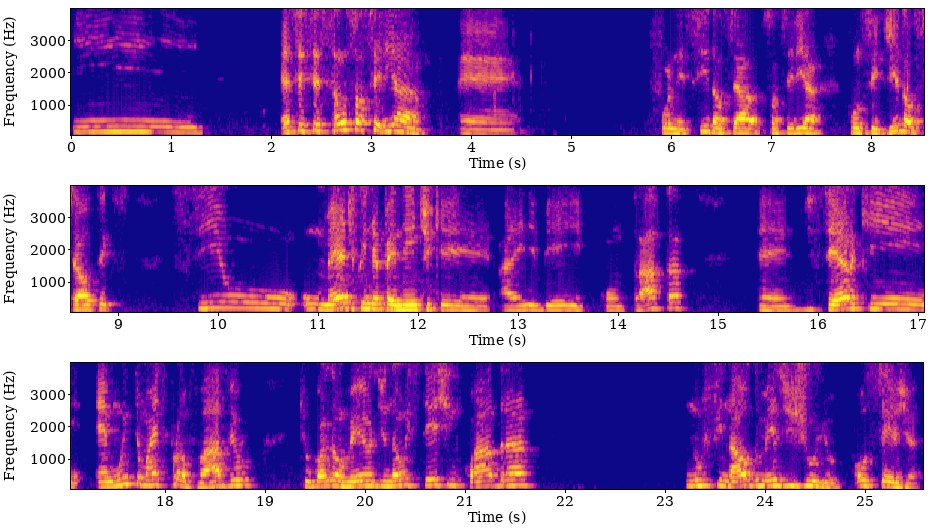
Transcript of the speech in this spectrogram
e essa exceção só seria é, fornecida, só seria concedida ao Celtics se o, um médico independente que a NBA contrata é, disser que é muito mais provável que o Gordon Hayward não esteja em quadra no final do mês de julho. Ou seja,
